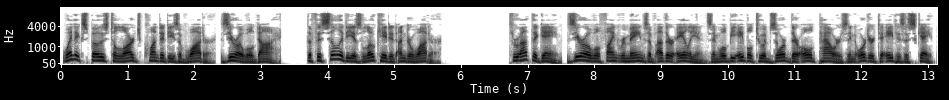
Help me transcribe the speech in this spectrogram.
When exposed to large quantities of water, Zero will die. The facility is located underwater. Throughout the game, Zero will find remains of other aliens and will be able to absorb their old powers in order to aid his escape.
